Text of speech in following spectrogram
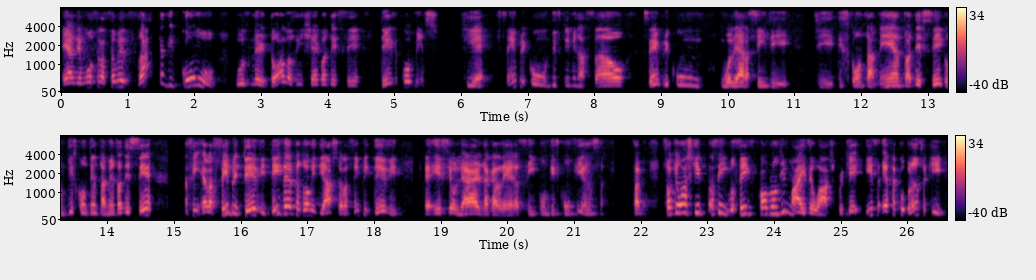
é a demonstração exata de como os nerdolas enxergam a DC desde o começo. Que é sempre com discriminação, sempre com um olhar assim de, de descontamento, a DC, com descontentamento, a DC, assim, ela sempre teve, desde a época do Homem de Aço, ela sempre teve é, esse olhar da galera, assim, com desconfiança, sabe? Só que eu acho que, assim, vocês cobram demais, eu acho, porque isso, essa cobrança que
